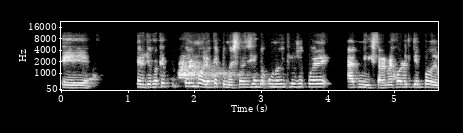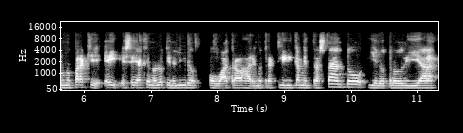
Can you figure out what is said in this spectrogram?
eh, pero yo creo que con el modelo que tú me estás diciendo, uno incluso puede administrar mejor el tiempo de uno para que, hey, ese día que uno lo tiene libre o va a trabajar en otra clínica mientras tanto y el otro día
